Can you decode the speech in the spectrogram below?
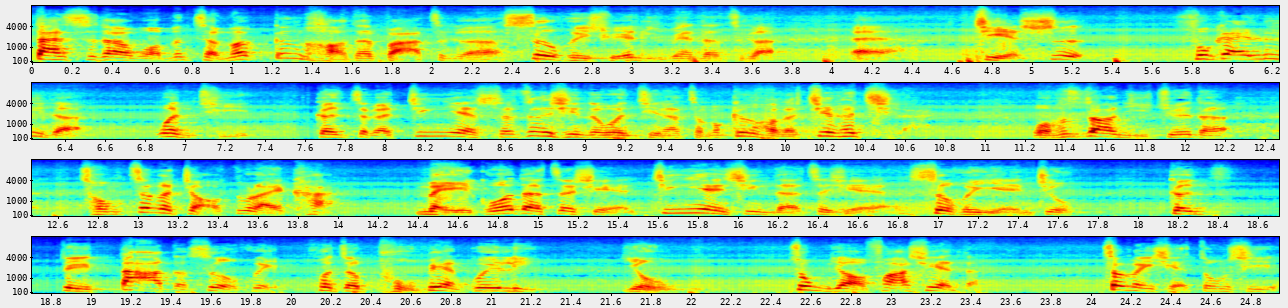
但是呢，我们怎么更好的把这个社会学里面的这个呃解释覆盖率的问题，跟这个经验实证性的问题呢，怎么更好的结合起来？我不知道你觉得，从这个角度来看，美国的这些经验性的这些社会研究，跟对大的社会或者普遍规律有重要发现的这么一些东西。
